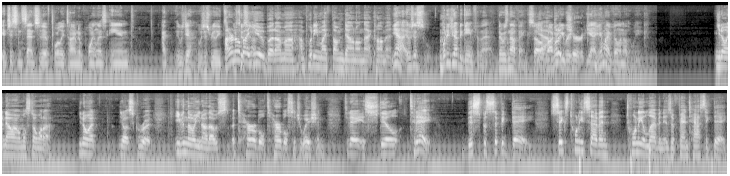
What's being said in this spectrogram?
It's just insensitive, poorly timed, and pointless. And I, it was yeah, it was just really. I don't know about soon. you, but I'm uh, I'm putting my thumb down on that comment. Yeah, it was just. What did you have to gain from that? There was nothing. So Yeah, Roger what a Ebert. jerk. Yeah, you're my villain of the week. You know what? Now I almost don't want to. You know what? You know what? Screw it. Even though you know that was a terrible, terrible situation, today is still today. This specific day, 627 2011 is a fantastic day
